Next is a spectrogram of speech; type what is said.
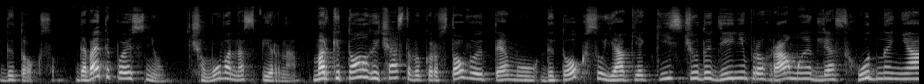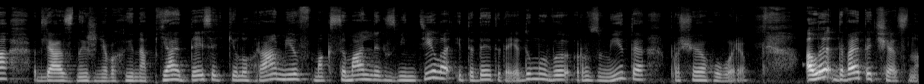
детоксу. Давайте поясню, чому вона спірна. Маркетологи часто використовують тему детоксу як якісь чудодійні програми для схуднення, для зниження ваги на 5-10 кілограмів, максимальних змін тіла і т.д. і т.д. Я думаю, ви розумієте, про що я говорю. Але давайте чесно,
